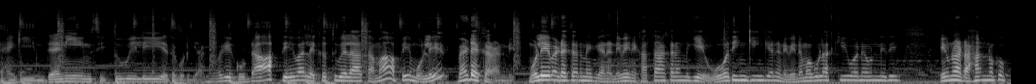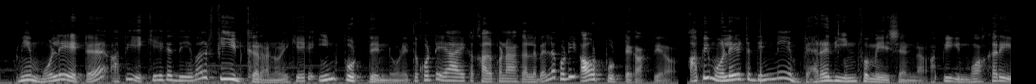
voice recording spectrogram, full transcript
හැකින් දැනීම් සිතුවිලි එතකොට යන්න වගේ ගොඩාක් දේවල් එකතු වෙලා තම අපේ මොලේ වැඩ කරන්න. මොලේ වැඩ කරන ගැන වෙන කතා කරන්නගේ ඕතිංකින් ගැන වෙන මගුලක් කියවන ඔන්නද එවනට අහන්නක මේ මොලේට අපි එක දේවල් ෆීඩ් කරන්න එක ඉන්පුට් දෙන්න ඕන. එතකොට ඒක කල්පනා කල බැල පොඩි අවට්පුට් එකක් දෙෙනවා. අපි මොලේට දෙන්නේ වැරදි ඉන්ෆර්මේෂන් අපි මොහකරි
